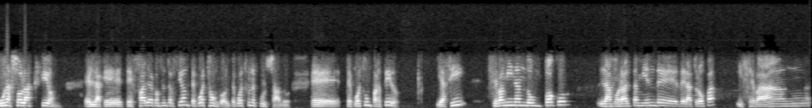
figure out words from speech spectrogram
una sola acción en la que te falla la concentración, te cuesta un gol, te cuesta un expulsado, eh, te cuesta un partido. Y así se va minando un poco la moral también de, la tropa y se van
